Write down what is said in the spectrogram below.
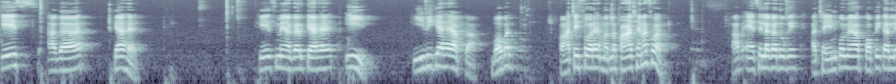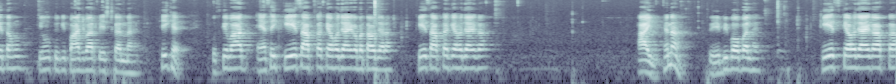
केस अगर क्या है? केस में अगर क्या है? ई e, ई e भी क्या है आपका? बॉबल पाँच ही स्वर है मतलब पाँच है ना स्वर? आप ऐसे लगा दोगे। अच्छा इनको मैं आप कॉपी कर लेता हूँ। क्यों? क्योंकि पाँच बार पेस्ट करना है। ठीक है? उसके बाद ऐसे ही केस आपका क्या हो जाएगा? बताओ जरा। केस आपका क्या हो जाएगा? आई, है ना? तो ये भी बॉबल है। केस क्या हो जाएगा आपका?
